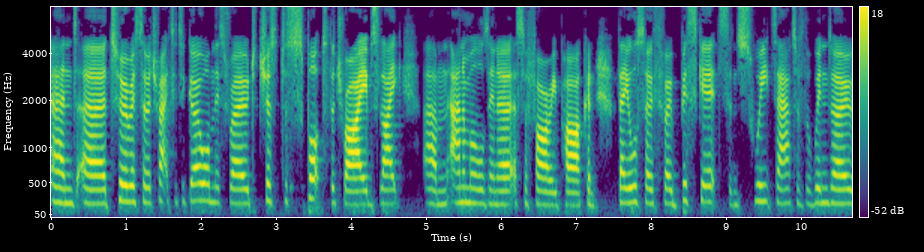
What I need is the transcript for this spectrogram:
and uh, tourists are attracted to go on this road just to spot the tribes, like um, animals in a, a safari park. And they also throw biscuits and sweets out of the window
